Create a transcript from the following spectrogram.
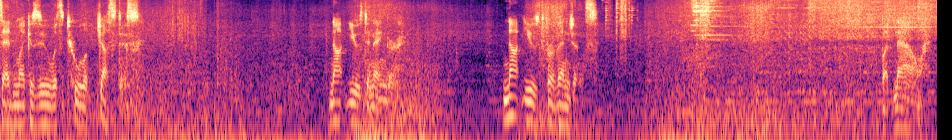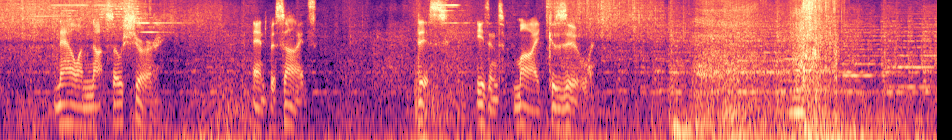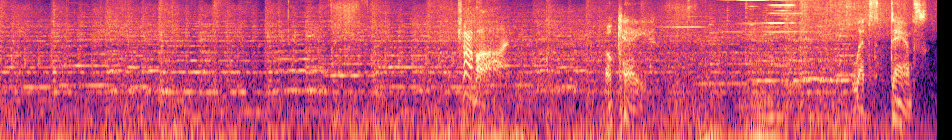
Said my kazoo was a tool of justice. Not used in anger. Not used for vengeance. But now, now I'm not so sure. And besides, this isn't my kazoo. Okay. Let's dance.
